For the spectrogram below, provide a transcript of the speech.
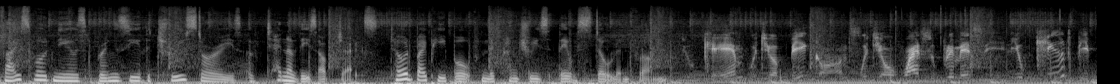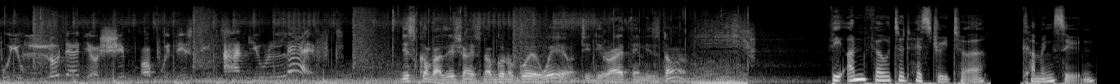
Vice World News brings you the true stories of 10 of these objects, told by people from the countries they were stolen from. You with your big guns, with your white supremacy. You killed people. You loaded your ship up with these things, and you left. This conversation is not going to go away until the right thing is done. The Unfiltered History Tour, coming soon.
